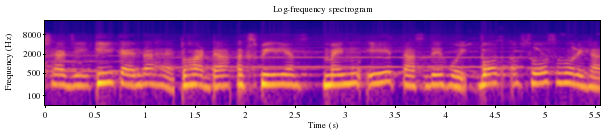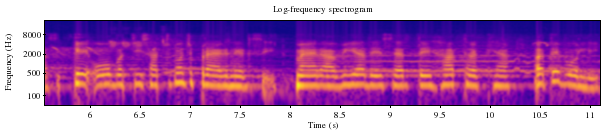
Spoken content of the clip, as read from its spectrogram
ਆਇਸ਼ਾ ਜੀ ਕੀ ਕਹਿੰਦਾ ਹੈ? ਤੁਹਾਡਾ ਐਕਸਪੀਰੀਅੰਸ ਮੈਨੂੰ ਇਹ ਦੱਸਦੇ ਹੋਏ ਬਹੁਤ ਅਫਸੋਸ ਹੋ ਰਿਹਾ ਸੀ ਕਿ ਉਹ ਬੱਚੀ ਸੱਚਮੁੱਚ ਪ੍ਰੈਗਨੈਂਟ ਸੀ। ਮੈਂ ਰਾਵੀਆ ਦੇ ਸਿਰ ਤੇ ਹੱਥ ਰੱਖਿਆ ਅਤੇ ਬੋਲੀ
